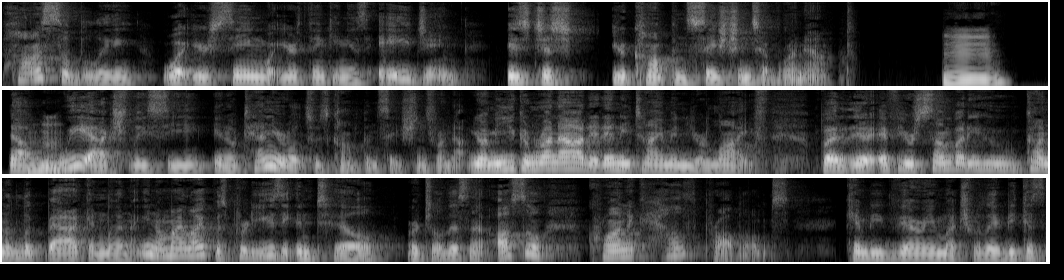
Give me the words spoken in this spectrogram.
possibly what you're seeing, what you're thinking is aging, is just your compensations have run out. Mm. Now mm-hmm. we actually see, you know, 10 year olds whose compensations run out. You know, I mean, you can run out at any time in your life. But if you're somebody who kind of look back and went, you know, my life was pretty easy until or until this and that. Also, chronic health problems can be very much related because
